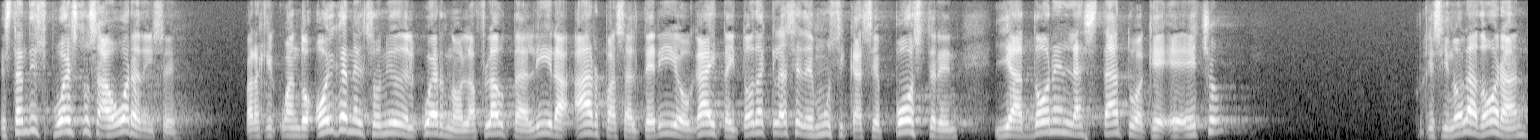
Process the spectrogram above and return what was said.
Están dispuestos ahora, dice, para que cuando oigan el sonido del cuerno, la flauta, lira, arpa, salterío, gaita y toda clase de música se postren y adoren la estatua que he hecho? Porque si no la adoran,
